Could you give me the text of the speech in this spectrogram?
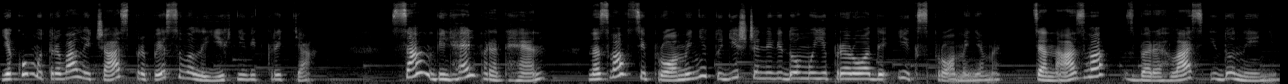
якому тривалий час приписували їхнє відкриття. Сам Вільгельм Рентген назвав ці промені тоді ще невідомої природи ікс променями. Ця назва збереглась і донині.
